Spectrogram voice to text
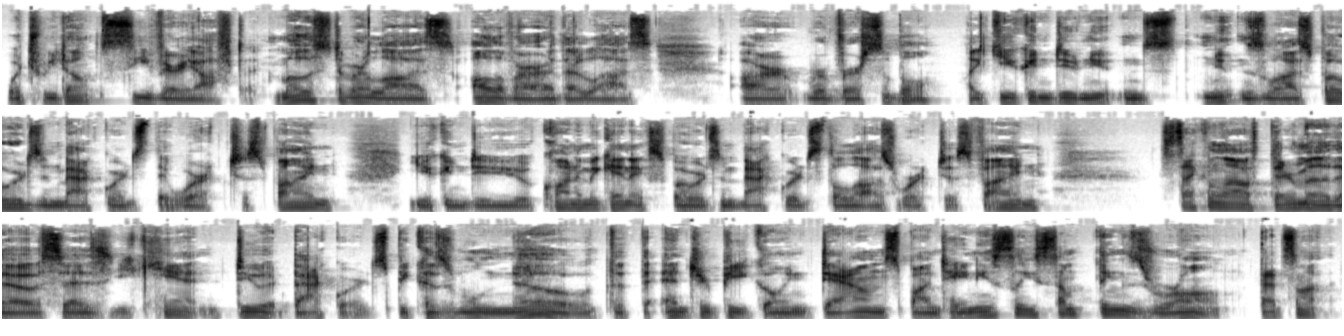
which we don't see very often. Most of our laws, all of our other laws are reversible. Like you can do Newton's Newton's laws forwards and backwards, they work just fine. You can do quantum mechanics forwards and backwards, the laws work just fine. Second law of thermo, though, says you can't do it backwards because we'll know that the entropy going down spontaneously, something's wrong. That's not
